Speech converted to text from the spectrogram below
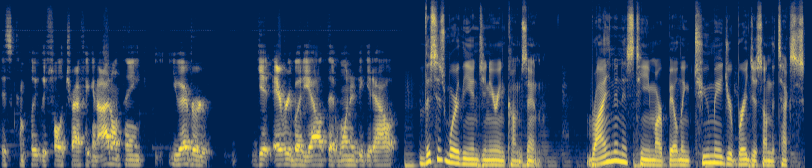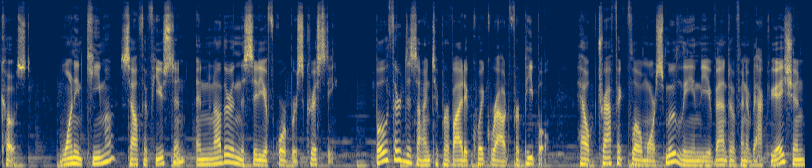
it's completely full of traffic and i don't think you ever get everybody out that wanted to get out. This is where the engineering comes in. Ryan and his team are building two major bridges on the texas coast one in kemah south of houston and another in the city of corpus christi. Both are designed to provide a quick route for people help traffic flow more smoothly in the event of an evacuation,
